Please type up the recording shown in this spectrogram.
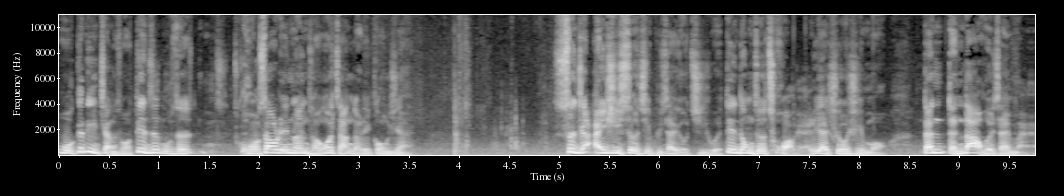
我跟你讲什么？电子股的火烧连环船会涨给你贡献。剩下 IC 设计比较有机会，电动车错了，你在休息吗？等等大回才买。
